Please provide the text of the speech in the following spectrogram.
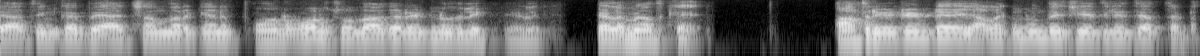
లేకపోతే ఇంకా బ్యాచ్ అందరికైనా పోనవాళ్ళు సుధాకర్ రెడ్డిని వదిలి వీళ్ళ మీదకే. అతను ఏంటంటే ఎలక ముందే చేతులు ఎత్తేస్తాడు.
